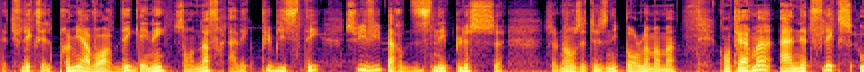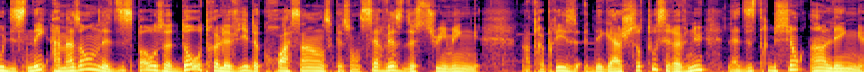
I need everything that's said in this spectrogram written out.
Netflix est le premier à avoir dégainé son offre avec publicité, suivi par Disney ⁇ seulement aux États-Unis pour le moment. Contrairement à Netflix ou Disney, Amazon dispose d'autres leviers de croissance que son service de streaming. L'entreprise dégage surtout ses revenus la distribution en ligne.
